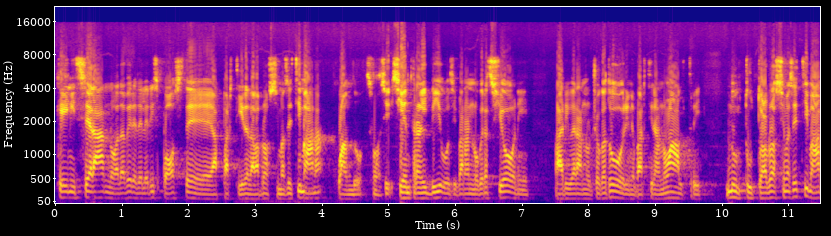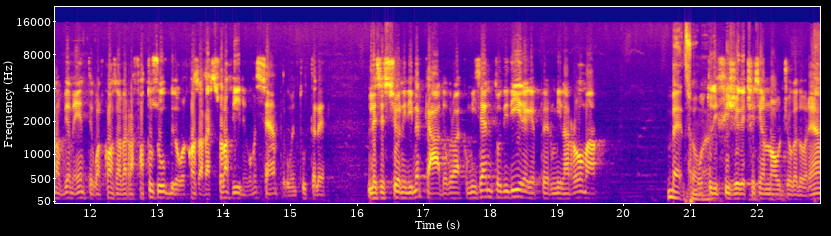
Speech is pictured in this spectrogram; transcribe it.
che inizieranno ad avere delle risposte a partire dalla prossima settimana quando insomma, si, si entra nel vivo, si faranno operazioni arriveranno giocatori, ne partiranno altri. Non tutto la prossima settimana ovviamente qualcosa verrà fatto subito qualcosa verso la fine come sempre come in tutte le, le sessioni di mercato però ecco mi sento di dire che per Milan-Roma Beh, è insomma, molto difficile che ci sia un nuovo giocatore. Eh?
